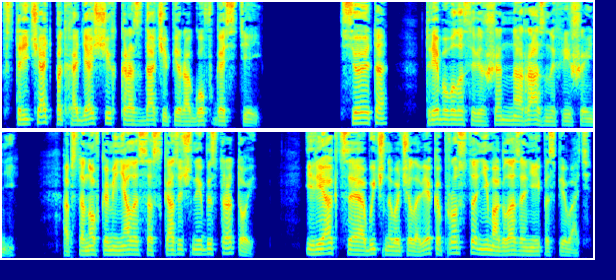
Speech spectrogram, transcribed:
встречать подходящих к раздаче пирогов гостей. Все это требовало совершенно разных решений. Обстановка менялась со сказочной быстротой, и реакция обычного человека просто не могла за ней поспевать.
